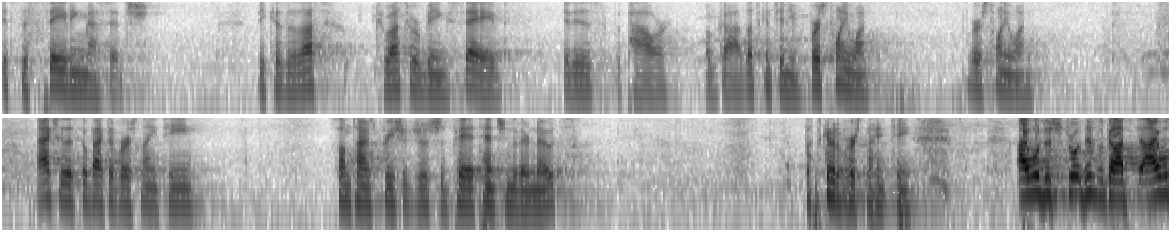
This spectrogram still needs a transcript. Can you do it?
It's the saving message. Because of us, to us who are being saved, it is the power of God. Let's continue. Verse 21. Verse 21. Actually, let's go back to verse 19. Sometimes preachers should pay attention to their notes. Let's go to verse 19. I will destroy, this is God's, I will,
